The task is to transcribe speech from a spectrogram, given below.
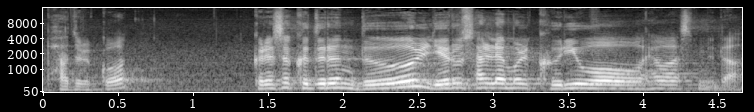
받을 곳. 그래서 그들은 늘 예루살렘을 그리워해 왔습니다.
